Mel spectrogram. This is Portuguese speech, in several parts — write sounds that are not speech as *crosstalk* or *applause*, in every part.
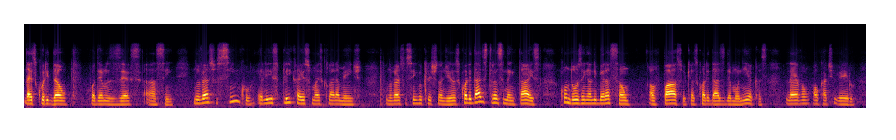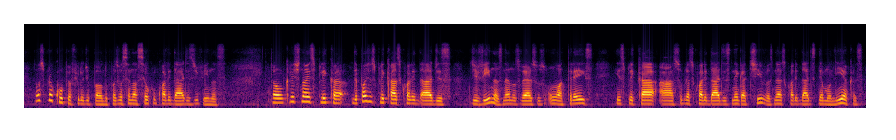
da escuridão, podemos dizer assim. No verso 5, ele explica isso mais claramente. No verso 5, Krishna diz: As qualidades transcendentais conduzem à liberação, ao passo que as qualidades demoníacas levam ao cativeiro. Não se preocupe, ó filho de Pando, pois você nasceu com qualidades divinas. Então, Krishna explica, depois de explicar as qualidades divinas, né, nos versos 1 a 3, explicar ah, sobre as qualidades negativas, né, as qualidades demoníacas,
